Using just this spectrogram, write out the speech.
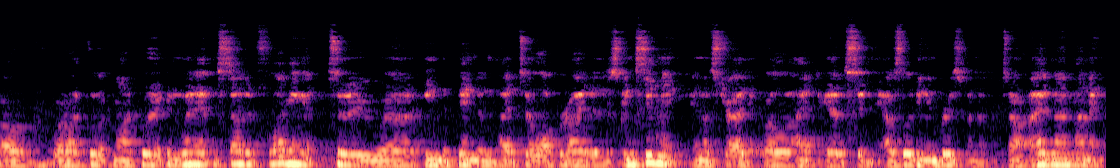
of what I thought might work and went out and started flogging it to uh, independent hotel operators in Sydney, in Australia. Well, I had to go to Sydney. I was living in Brisbane at the time. I had no money.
